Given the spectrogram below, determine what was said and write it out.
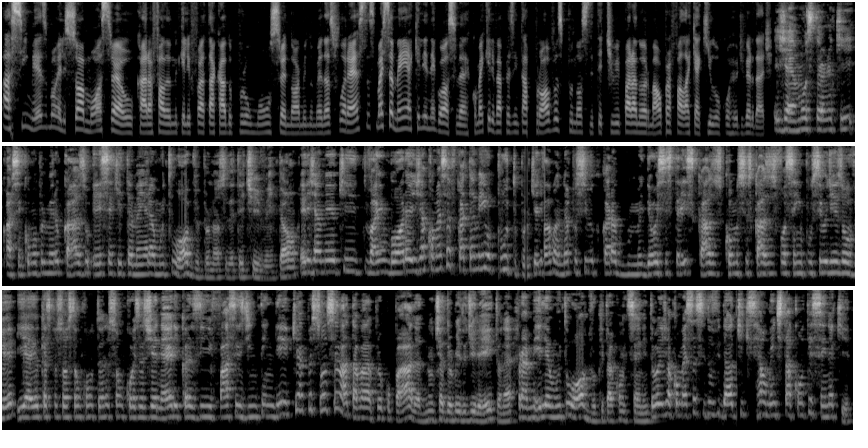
assim mesmo, ele só mostra o cara falando que ele foi atacado por um monstro enorme no meio das florestas, mas também é aquele negócio, né? Como é que ele vai apresentar provas pro nosso detetive paranormal para falar que aquilo ocorreu de verdade? E já é mostrando que, assim como o primeiro caso, esse aqui também era muito óbvio pro nosso detetive. Então, ele já meio que vai embora e já começa a ficar até meio puto, porque ele fala, não é possível que o cara me deu esses três casos como se os casos fossem impossíveis de resolver. E aí o que as pessoas estão contando são coisas genéricas e fáceis de entender que a pessoa, sei lá, tava preocupada, não tinha dormido direito, né? Pra mim, ele é muito óbvio o que tá acontecendo. Então ele já começa a se duvidar do que, que realmente tá acontecendo aqui.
